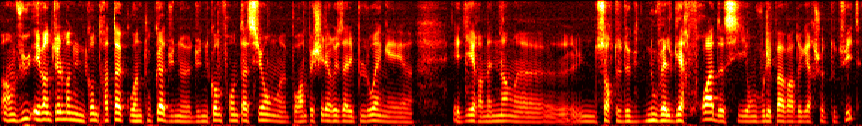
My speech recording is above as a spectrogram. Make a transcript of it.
en vue éventuellement d'une contre-attaque ou en tout cas d'une confrontation pour empêcher les Russes d'aller plus loin et, et dire maintenant une sorte de nouvelle guerre froide si on ne voulait pas avoir de guerre chaude tout de suite.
